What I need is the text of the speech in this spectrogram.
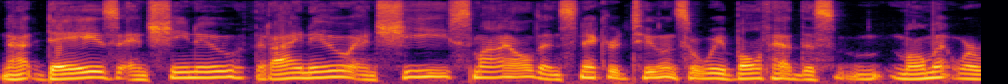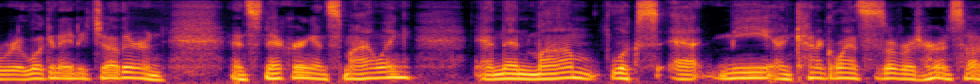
Not days. And she knew that I knew, and she smiled and snickered too. And so we both had this moment where we are looking at each other and, and snickering and smiling. And then mom looks at me and kind of glances over at her and saw,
